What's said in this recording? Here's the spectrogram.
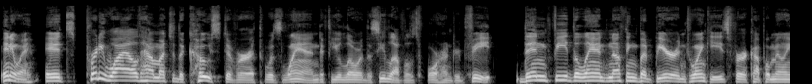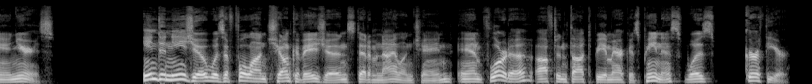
Anyway, it's pretty wild how much of the coast of Earth was land if you lower the sea levels 400 feet, then feed the land nothing but beer and Twinkies for a couple million years. Indonesia was a full on chunk of Asia instead of an island chain, and Florida, often thought to be America's penis, was girthier.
